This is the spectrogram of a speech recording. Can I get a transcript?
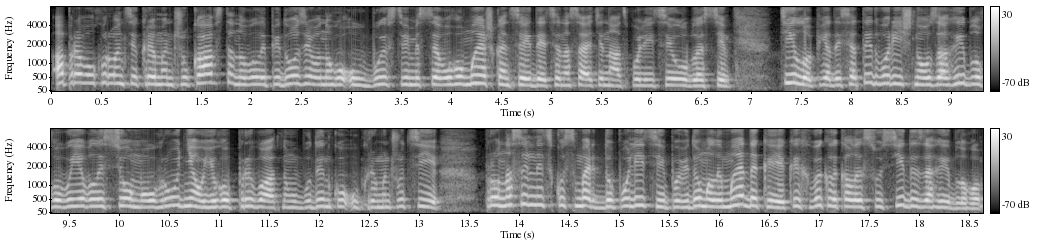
А правоохоронці Кременчука встановили підозрюваного у вбивстві місцевого мешканця. Йдеться на сайті Нацполіції області. Тіло 52-річного загиблого виявили 7 грудня у його приватному будинку у Кременчуці. Про насильницьку смерть до поліції повідомили медики, яких викликали сусіди загиблого.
